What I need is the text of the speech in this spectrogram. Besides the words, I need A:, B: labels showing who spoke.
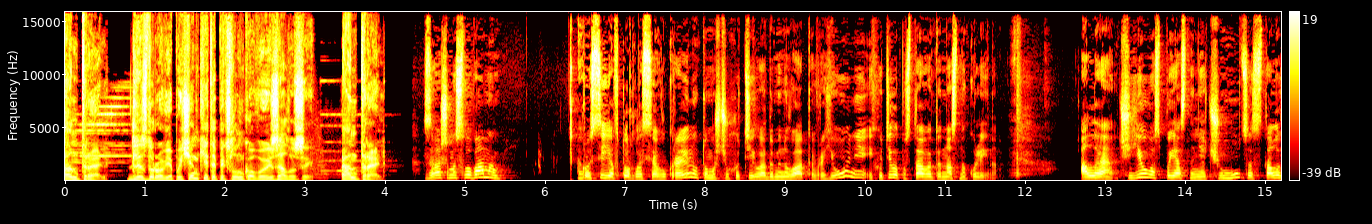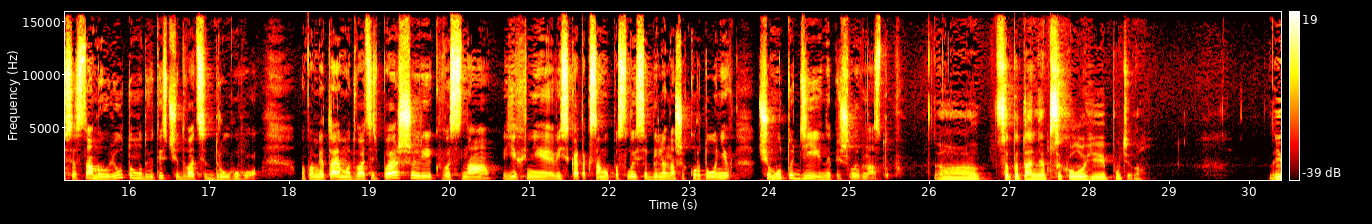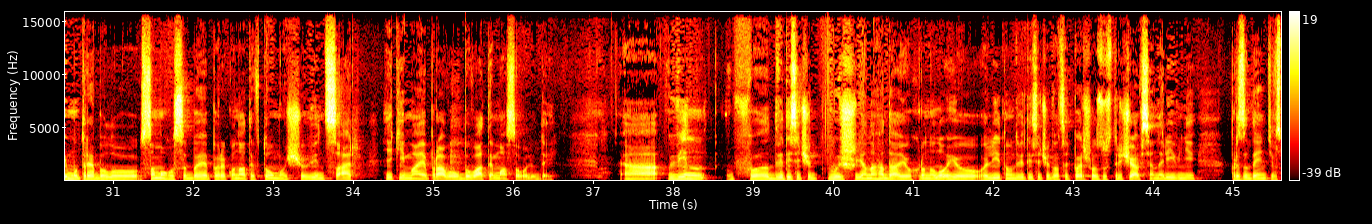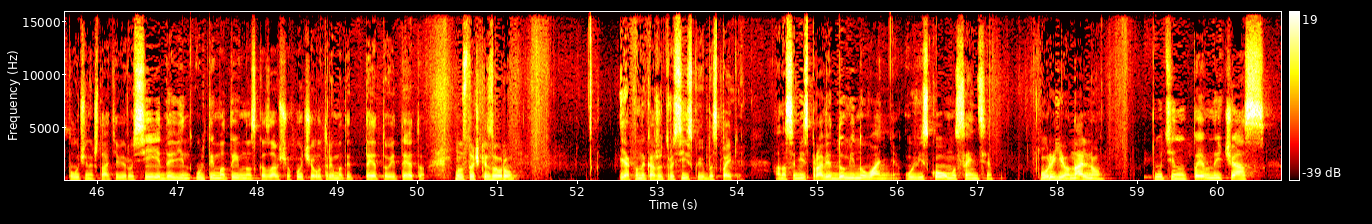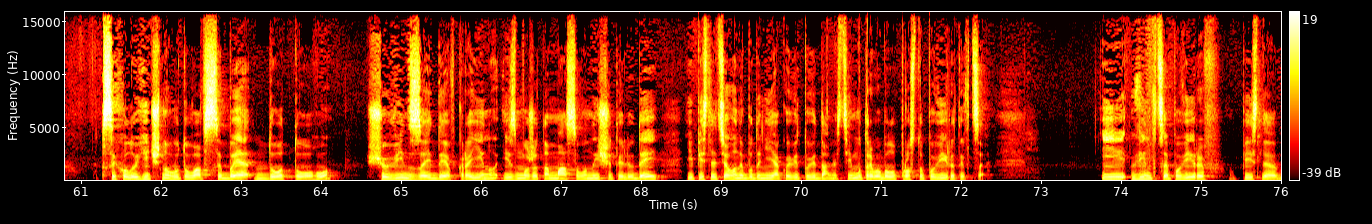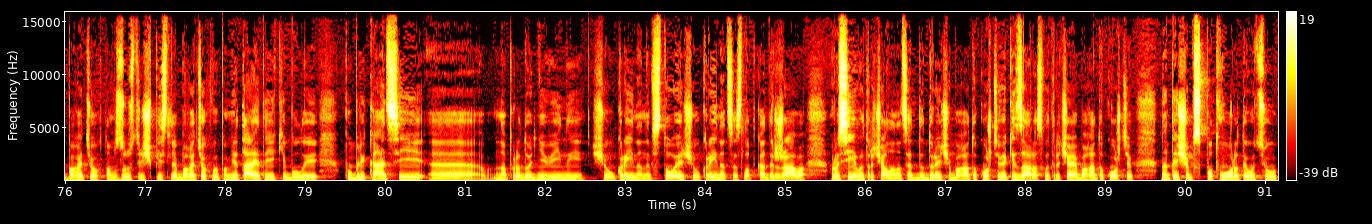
A: Антраль для здоров'я печінки та підшлункової залози. Антраль.
B: За вашими словами, Росія вторглася в Україну, тому що хотіла домінувати в регіоні і хотіла поставити нас на коліна. Але чи є у вас пояснення, чому це сталося саме у лютому 2022-го? Ми пам'ятаємо 21 рік, весна. Їхні війська так само паслися біля наших кордонів. Чому тоді не пішли в наступ?
C: Це питання психології Путіна. Йому треба було самого себе переконати в тому, що він цар, який має право вбивати масово людей. Він в 2000, ви ж я нагадаю хронологію, літом 2021-го зустрічався на рівні президентів Сполучених Штатів і Росії, де він ультимативно сказав, що хоче отримати те-то і те-то. Ну, з точки зору як вони кажуть, російської безпеки, а на самій справі домінування у військовому сенсі, у регіональному. Путін певний час психологічно готував себе до того, що він зайде в країну і зможе там масово нищити людей, і після цього не буде ніякої відповідальності. Йому треба було просто повірити в це. І він в це повірив після багатьох там зустріч, після багатьох, ви пам'ятаєте, які були публікації е, напередодні війни, що Україна не встоїть, що Україна це слабка держава. Росія витрачала на це, до речі, багато коштів, як і зараз витрачає багато коштів на те, щоб спотворити оцю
